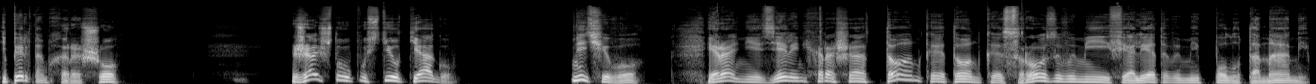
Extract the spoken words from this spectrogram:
Теперь там хорошо. Жаль, что упустил тягу. Ничего. И ранняя зелень хороша, тонкая-тонкая, с розовыми и фиолетовыми полутонами.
